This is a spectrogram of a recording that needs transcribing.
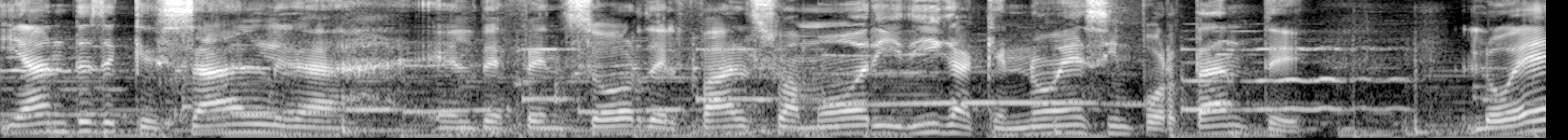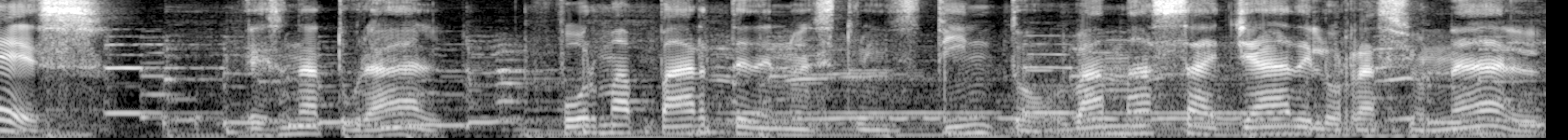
Y antes de que salga el defensor del falso amor y diga que no es importante, lo es. Es natural, forma parte de nuestro instinto, va más allá de lo racional.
